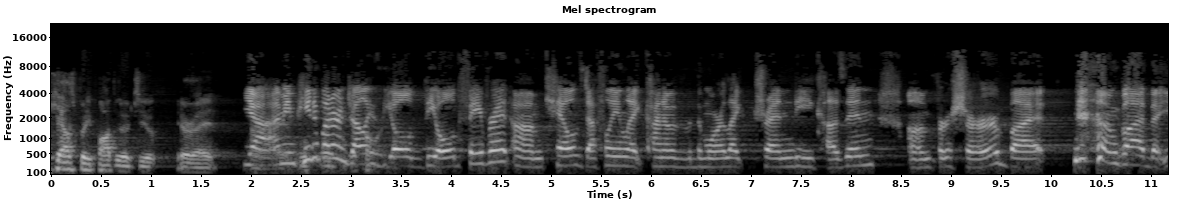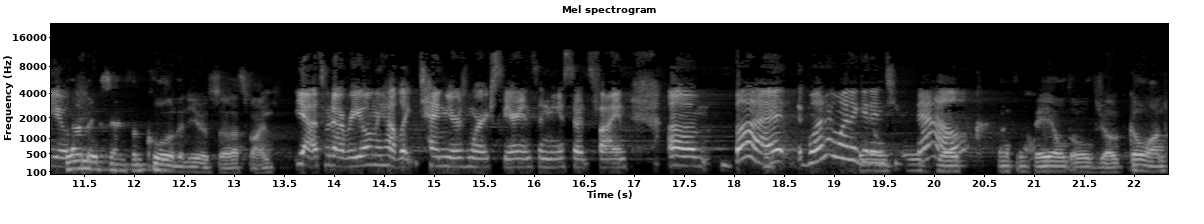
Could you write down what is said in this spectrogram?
Kale's pretty popular too. You're right. Yeah, I mean, peanut butter and jelly is the old, the old favorite. Um, kale's definitely like kind of the more like trendy cousin, um, for sure. But I'm glad that you. That makes sense. I'm cooler than you, so that's fine. Yeah, it's whatever. You only have like 10 years more experience than me, so it's fine. Um, but what I want to get into now. Joke. That's a veiled old joke. Go on.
